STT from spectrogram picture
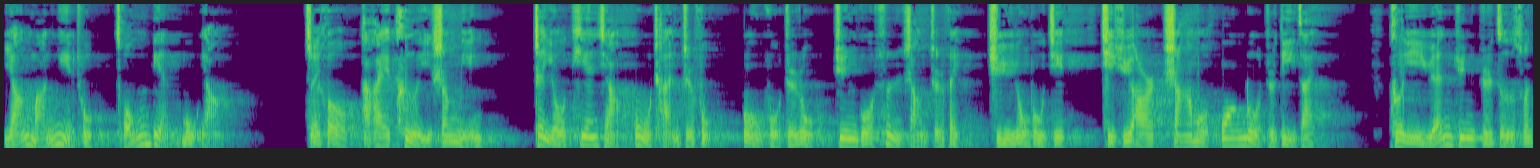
养马孽畜，从便牧羊。最后，他还特意声明：“朕有天下物产之富，共富之入，军国顺赏之费，取用不接，岂许尔沙漠荒落之地哉？”特以元君之子孙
